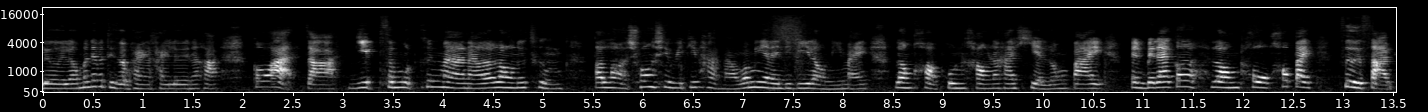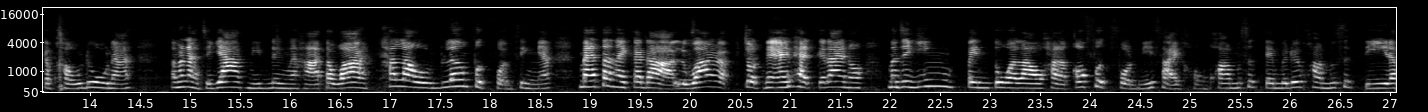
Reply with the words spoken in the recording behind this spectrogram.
เลยแล้วไม่ได้ปฏิสัมพันธ์กับใครเลยนะคะ ก็อาจจะหยิบสมุดขึ้นมานะแล้วลองนึกถึงตลอดช่วงชีวิตที่ผ่านมาว่ามีอะไรดี ๆ เหล่านี้ไหมลองขอบคุณเขานะคะ เขียนลงไป เป็นไปได้ก็ลองโทรเข้าไปสื่อสารกับเขาดูนะ มันอาจจะยากนิดนึงนะคะ แต่ว่าถ้าเราเริ่มฝึกฝนสิ่งนี้แม้แต่ในกระดาษหรือว่าแบบจดใน iPad ก็ได้เนาะมันจะยิ่งเป็นตัวเราค่ะ แล้วก็ฝึกฝนนิสัยของความรู้สึกเต็มไปด้วยความรู้สึกดีและ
